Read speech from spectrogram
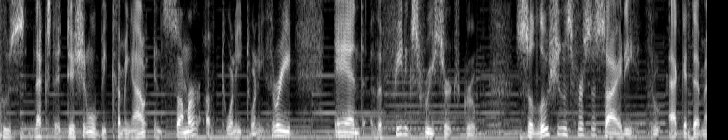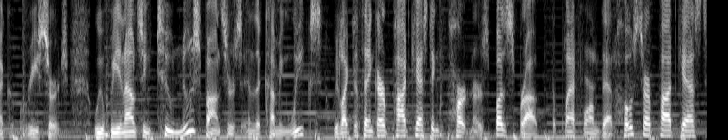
whose next edition will be coming out in summer of 2023, and the Phoenix Research Group, Solutions for Society through Academic Research. We'll be announcing two new sponsors in the coming weeks. We'd like to thank our podcasting partners, Buzzsprout, the platform that hosts our podcast,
